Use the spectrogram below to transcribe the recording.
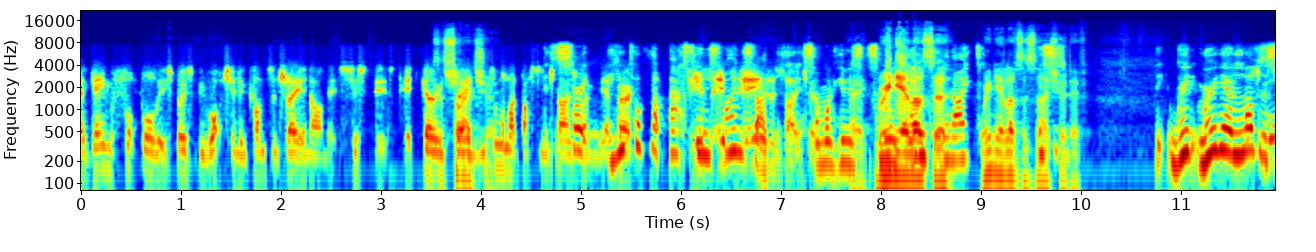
a game of football that you're supposed to be watching and concentrating on. It's just it's, it's going It's strange. someone like Bastian Schweinsteiger. Sorry, Schweinsteiger, are you talking about Bastian It's- it's- it is a Schweinsteiger? Someone who's Hey, someone Mourinho loves to the United. Mourinho loves the This sideshow, Dave. Mourinho Mourinho loves a What's,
